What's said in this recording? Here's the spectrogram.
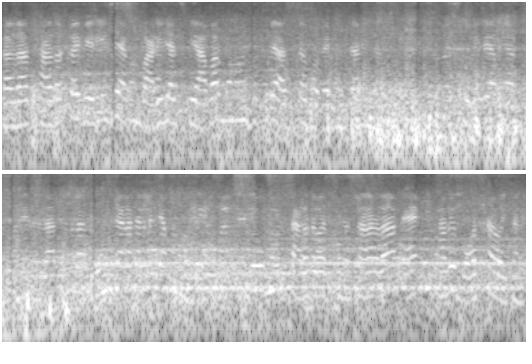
কাল রাত সাড়ে দশটায় বেরিয়েছি, এখন বাড়ি যাচ্ছি। আবার মনে হয় দুপুরে আসতে হবে এখন জানি না। শরীরে আমি আর মানে রাতবেলা ঘুম জায়গা থাকলে কেমন হবে? কেউ মুখ তাকাতে পারছি না। সারা রাত একইভাবে বসা ওইখানে।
